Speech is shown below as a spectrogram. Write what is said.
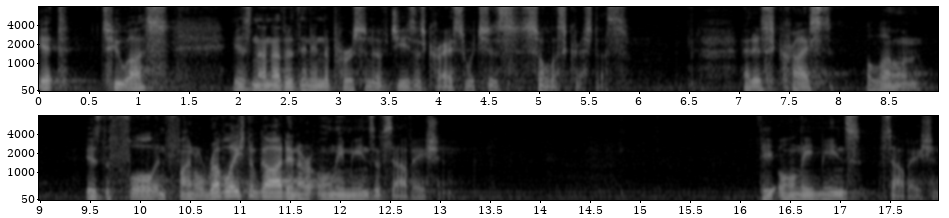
it to us is none other than in the person of Jesus Christ, which is solus Christus. That is Christ alone is the full and final revelation of God and our only means of salvation. The only means of salvation.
